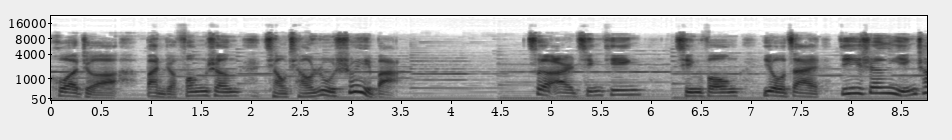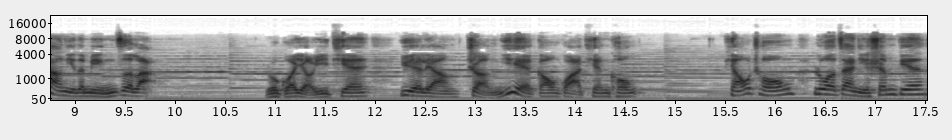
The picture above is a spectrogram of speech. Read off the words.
或者伴着风声悄悄入睡吧。侧耳倾听，清风又在低声吟唱你的名字了。如果有一天月亮整夜高挂天空，瓢虫落在你身边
